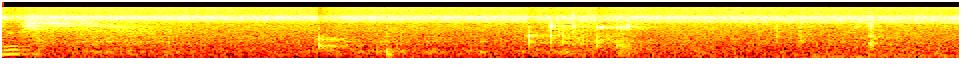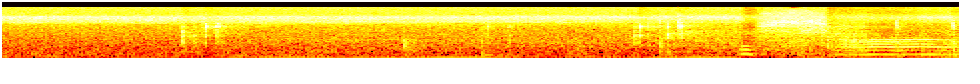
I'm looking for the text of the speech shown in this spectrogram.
よしよっしゃー。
